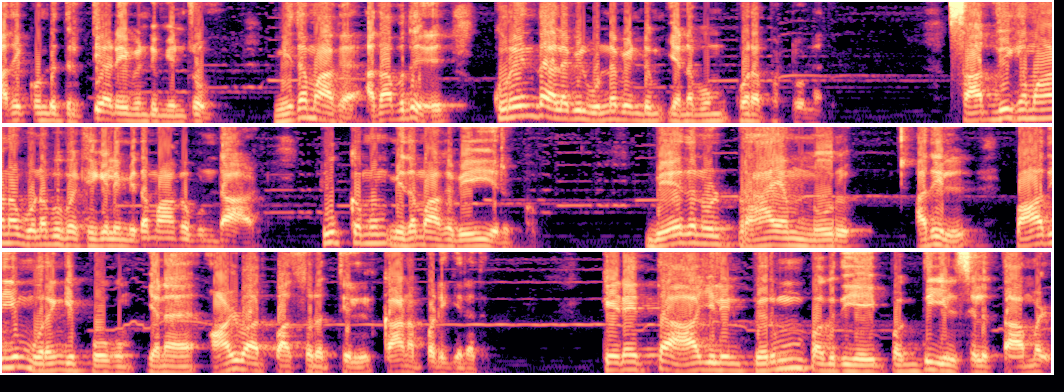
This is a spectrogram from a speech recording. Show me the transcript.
அதை கொண்டு திருப்தி அடைய வேண்டும் என்றும் மிதமாக அதாவது குறைந்த அளவில் உண்ண வேண்டும் எனவும் கூறப்பட்டுள்ளது. சாத்வீகமான உணவு வகைகளை மிதமாக உண்டால் தூக்கமும் மிதமாகவே இருக்கும். வேதநூல் பிராயம் நூறு அதில் பாதியும் உறங்கி போகும் என ஆழ்வார் பாசுரத்தில் காணப்படுகிறது. கிடைத்த ஆயிலின் பெரும் பகுதியை பக்தியில் செலுத்தாமல்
